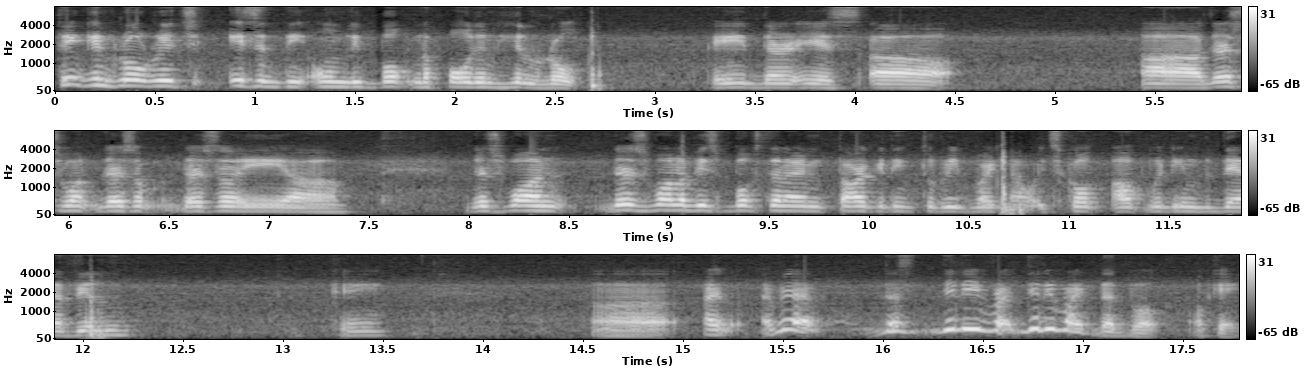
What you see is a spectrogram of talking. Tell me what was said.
Think and Grow Rich isn't the only book Napoleon Hill wrote. Okay, there is uh, uh, there's one. There's a. There's a. Uh, there's one. There's one of his books that I'm targeting to read right now. It's called Outwitting the Devil. Okay. Uh, I. I mean, does, did he write? Did he write that book? Okay.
